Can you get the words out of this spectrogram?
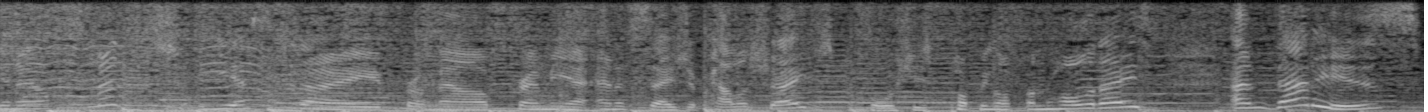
announcement yesterday from our Premier Anastasia Palaszczuk just before she's popping off on holidays, and that is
